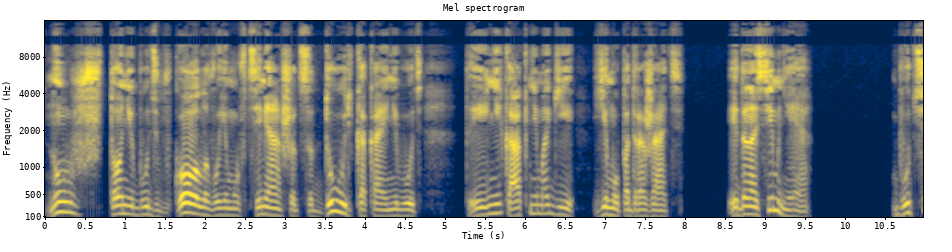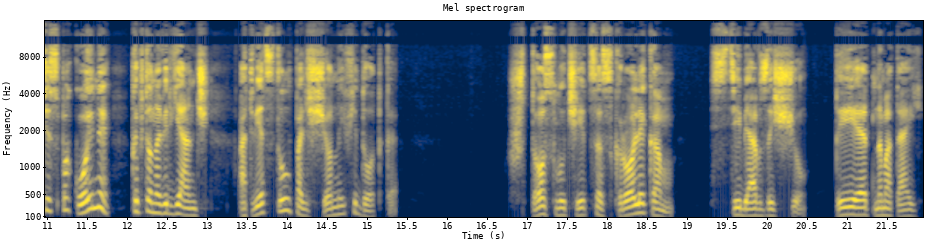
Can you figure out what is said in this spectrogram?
ну, что-нибудь в голову ему втемяшится, дурь какая-нибудь, ты никак не моги ему подражать. И доноси мне. «Будьте спокойны, капитан Аверьянович», — ответствовал польщенный Федотка. «Что случится с кроликом, с тебя взыщу. Ты это намотай.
